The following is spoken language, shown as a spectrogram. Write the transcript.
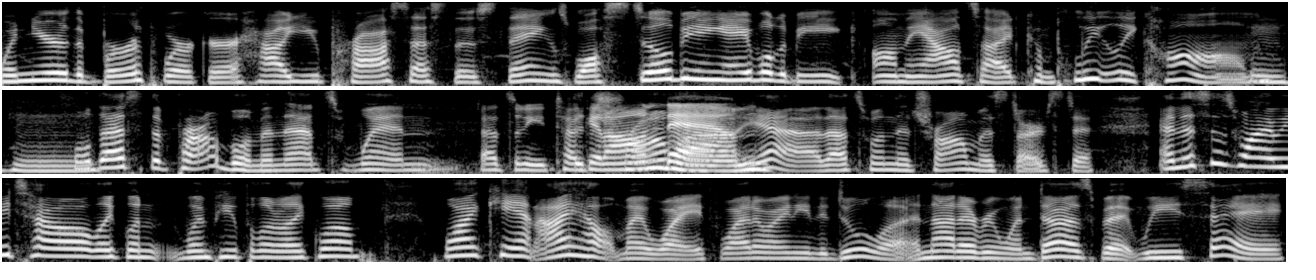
when you're the birth worker how you process those things while still being able to be on the outside completely calm. Mm-hmm. Well, that's the problem, and that's when that's when you tuck the it on down. Yeah, that's when the trauma starts to. And this is why we tell, like, when when people are like, "Well, why can't I help my wife? Why do I need a doula?" And not everyone does, but we say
